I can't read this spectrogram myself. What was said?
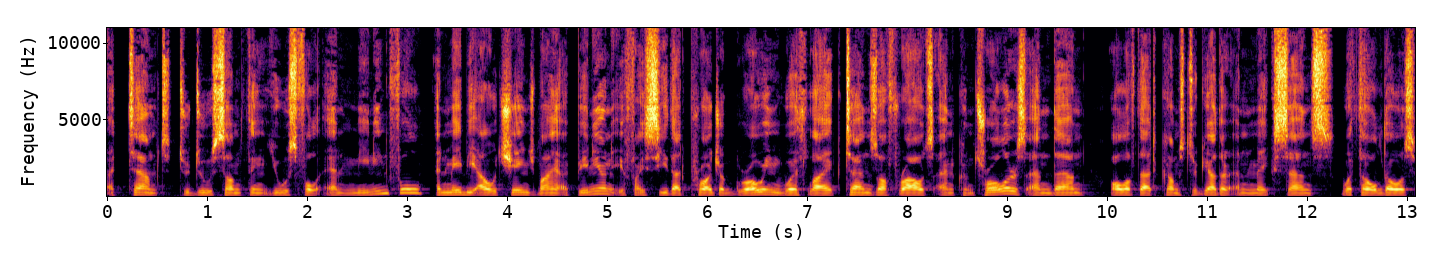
attempt to do something useful and meaningful, and maybe I would change my opinion if I see that project growing with like tens of routes and controllers, and then all of that comes together and makes sense with all those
